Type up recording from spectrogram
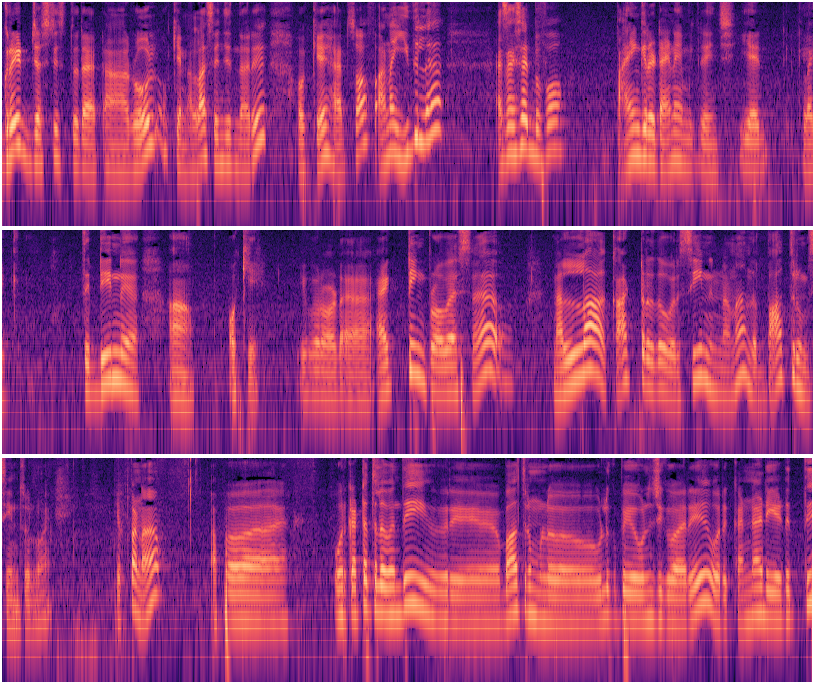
great justice to that role okay நல்லா செஞ்சுருந்தாரு. ஓகே ஹேட்ஸ் ஆஃப் ஆனால் இதில் அஸ் ஐ said பிஃபோர் பயங்கர டைனாமிக் ரேஞ்ச் லைக் திடீர்னு ஆ ஓகே இவரோட ஆக்டிங் ப்ரொவஸை நல்லா காட்டுறது ஒரு சீன் என்னென்னா அந்த பாத்ரூம் சீன் சொல்லுவேன். எப்போனா அப்போ ஒரு கட்டத்தில் வந்து இவர் பாத்ரூமில் உள்ளுக்கு போய் ஒழிஞ்சுக்குவார் ஒரு கண்ணாடி எடுத்து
